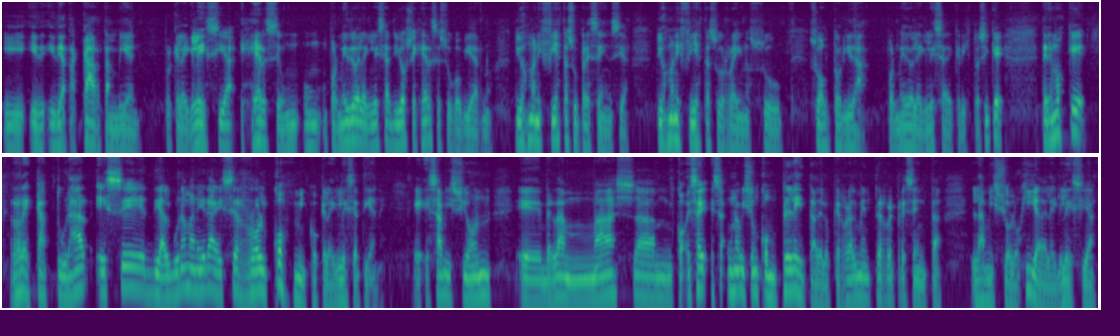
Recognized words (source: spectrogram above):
y, de atacar también, porque la iglesia ejerce, un, por medio de la iglesia Dios ejerce su gobierno, Dios manifiesta su presencia, Dios manifiesta su reino, su, su autoridad por medio de la iglesia de Cristo. Así que tenemos que recapturar ese, de alguna manera, ese rol cósmico que la iglesia tiene e, esa visión, eh, ¿verdad? Más, esa, una visión completa de lo que realmente representa la misiología de la iglesia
